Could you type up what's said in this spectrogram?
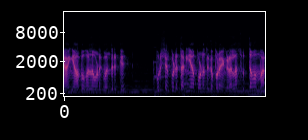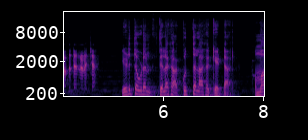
என் ஞாபகம்லாம் உனக்கு வந்திருக்கு? புருஷன் கூட தனியா போனதுக்கு அப்புறம் எங்களெல்லாம் சுத்தமா மறந்துட்டேன்னு நினைச்சேன். எடுத்தவுடன் திலகா குத்தலாக கேட்டார். அம்மா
